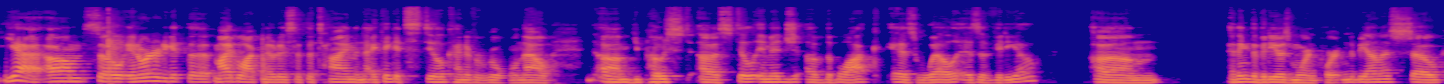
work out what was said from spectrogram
Yeah, um, so in order to get the my block notice at the time, and I think it's still kind of a rule now, um, you post a still image of the block as well as a video. Um, I think the video is more important to be honest. So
